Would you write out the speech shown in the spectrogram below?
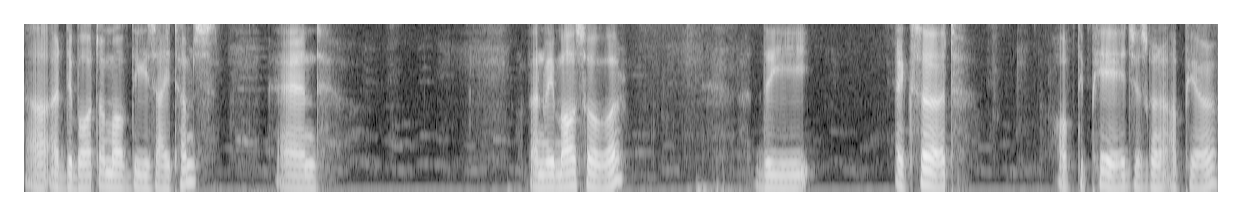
uh, at the bottom of these items and when we mouse over the excerpt of the page is going to appear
